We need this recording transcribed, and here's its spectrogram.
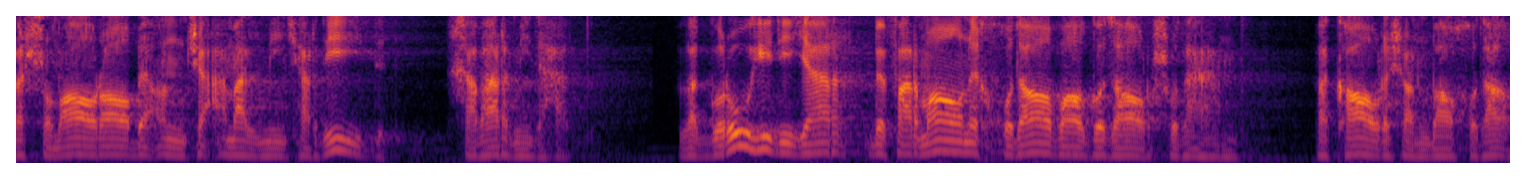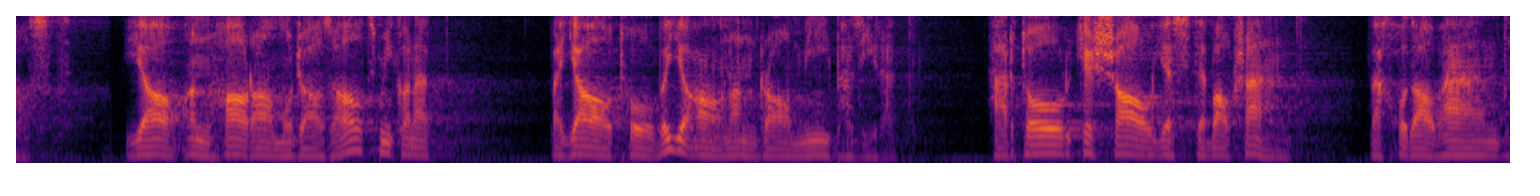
و شما را به آنچه عمل می کردید خبر می دهد. و گروهی دیگر به فرمان خدا واگذار شدند و کارشان با خداست. یا آنها را مجازات می کند و یا توبه آنان را می پذیرد. هر طور که شایسته باشند و خداوند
